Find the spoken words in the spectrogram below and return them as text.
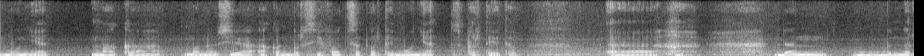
monyet maka manusia akan bersifat seperti monyet seperti itu. Uh, dan benar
